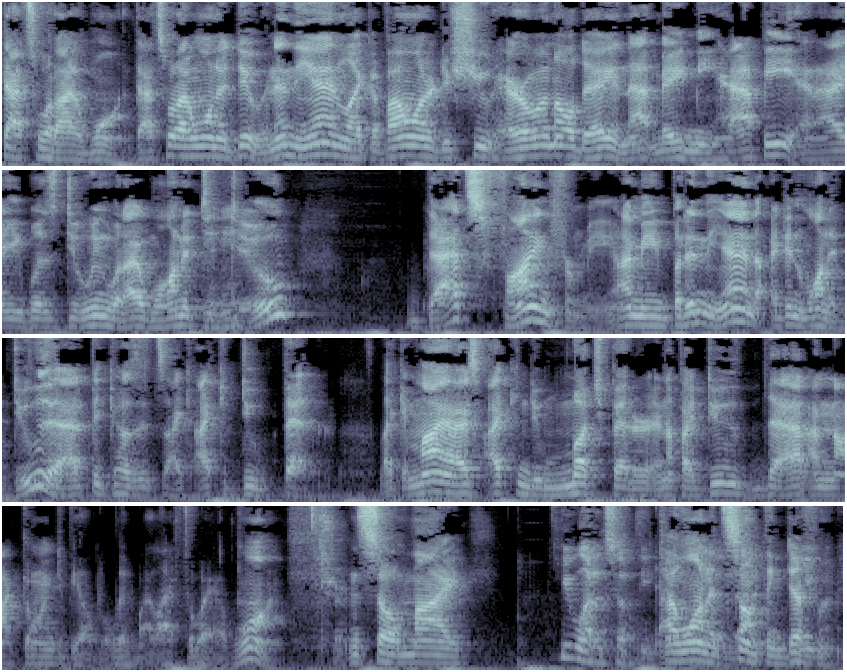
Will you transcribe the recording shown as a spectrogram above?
that's what I want. That's what I want to do. And in the end, like if I wanted to shoot heroin all day and that made me happy and I was doing what I wanted to do, that's fine for me. I mean, but in the end, I didn't want to do that because it's like I could do better. Like in my eyes, I can do much better, and if I do that, I'm not going to be able to live my life the way I want. Sure. And so my You wanted something. I wanted than that. something different.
